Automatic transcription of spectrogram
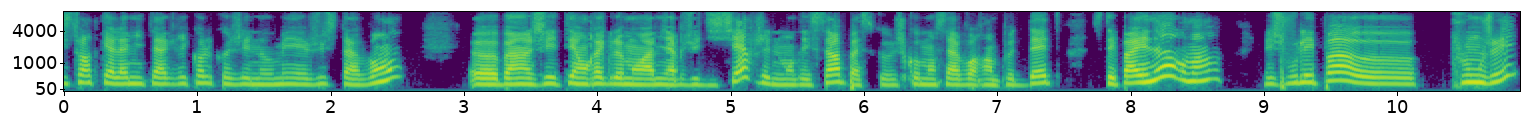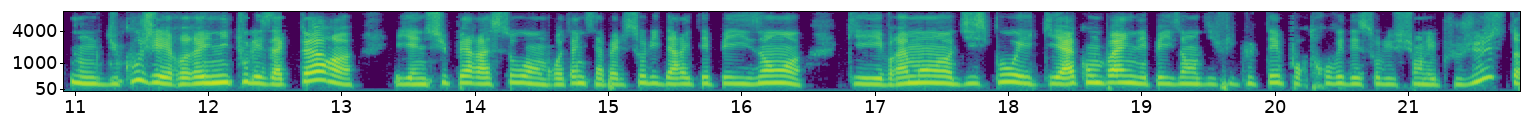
histoires de calamité agricole que j'ai nommées juste avant, ben, j'ai été en règlement amiable judiciaire. J'ai demandé ça parce que je commençais à avoir un peu de dette. C'était pas énorme, hein, mais je voulais pas plongé. Donc, du coup, j'ai réuni tous les acteurs. il y a une super asso en Bretagne qui s'appelle Solidarité Paysans, qui est vraiment dispo et qui accompagne les paysans en difficulté pour trouver des solutions les plus justes.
